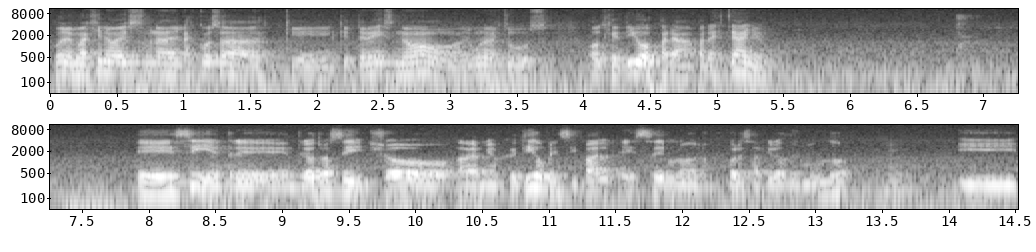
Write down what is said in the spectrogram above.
Bueno, imagino es una de las cosas que, que tenés, ¿no? Algunos de tus objetivos para, para este año. Eh, sí, entre, entre otros sí. Yo, a ver, mi objetivo principal es ser uno de los mejores arqueros del mundo. Y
